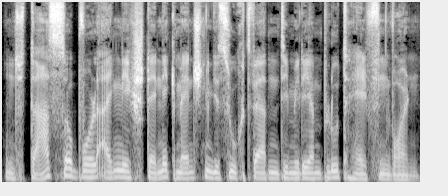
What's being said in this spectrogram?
und das, obwohl eigentlich ständig Menschen gesucht werden, die mit ihrem Blut helfen wollen.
